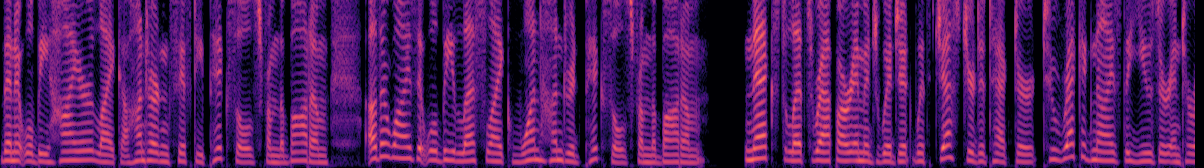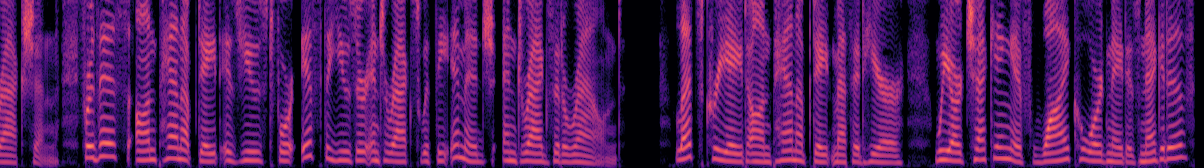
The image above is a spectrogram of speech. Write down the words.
then it will be higher like 150 pixels from the bottom, otherwise it will be less like 100 pixels from the bottom. Next, let's wrap our image widget with gesture detector to recognize the user interaction. For this, on pan update is used for if the user interacts with the image and drags it around. Let's create on pan update method here. We are checking if y coordinate is negative.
